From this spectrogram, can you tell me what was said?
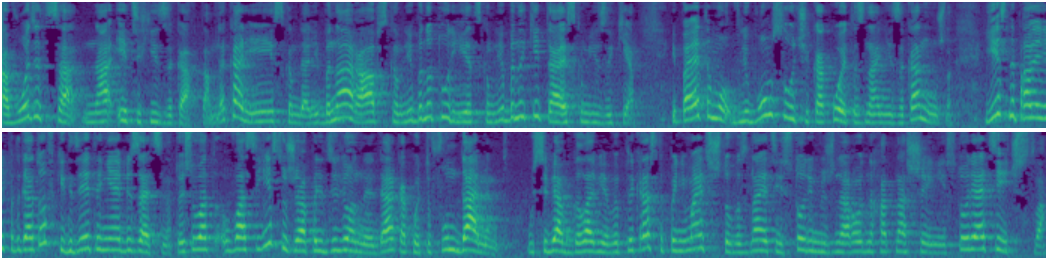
проводится на этих языках, там на корейском, да, либо на арабском, либо на турецком, либо на китайском языке. И поэтому в любом случае какое-то знание языка нужно. Есть направление подготовки, где это не обязательно. То есть вас, у вас есть уже определенный да, какой-то фундамент у себя в голове, вы прекрасно понимаете, что вы знаете историю международных отношений, историю Отечества,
